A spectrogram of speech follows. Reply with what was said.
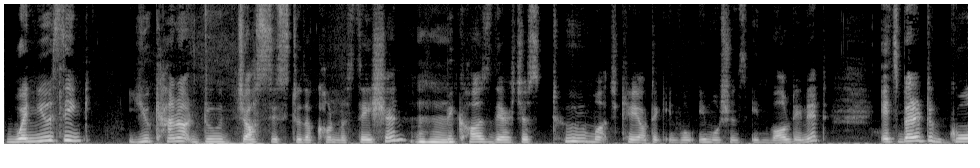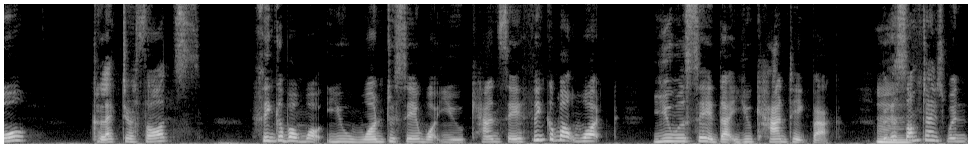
when you think you cannot do justice to the conversation mm-hmm. because there's just too much chaotic invo- emotions involved in it. It's better to go collect your thoughts think about what you want to say what you can say think about what you will say that you can take back. Because mm. sometimes when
